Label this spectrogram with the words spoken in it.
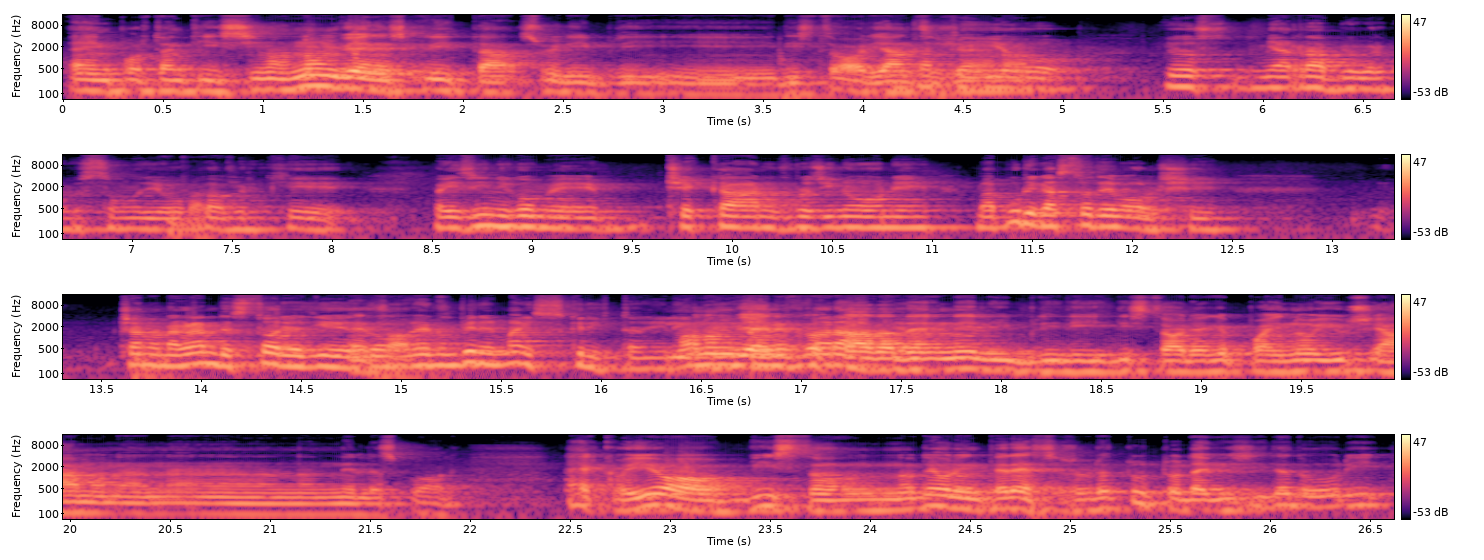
è importantissima, non viene scritta sui libri di storia, anzi Infatti c'è una- io, io mi arrabbio per questo motivo qua, perché paesini come Ceccano, Frosinone, ma pure Castro dei Volci hanno una grande storia dietro Esatto. e non viene mai scritta nei libri. ma non viene trattata nei libri di, di storia che poi noi usiamo na- na- na- nelle scuole. Ecco, io ho visto un notevole interesse soprattutto dai visitatori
